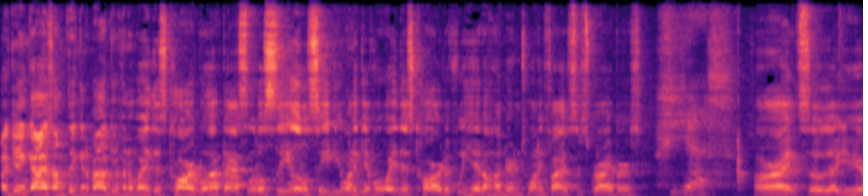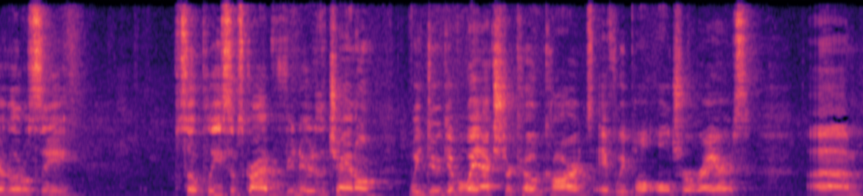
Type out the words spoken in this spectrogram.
again, guys, I'm thinking about giving away this card. We'll have to ask Little C. Little C, do you want to give away this card if we hit 125 subscribers? Yes. All right, so you hear Little C. So please subscribe if you're new to the channel. We do give away extra code cards if we pull ultra rares. Um,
